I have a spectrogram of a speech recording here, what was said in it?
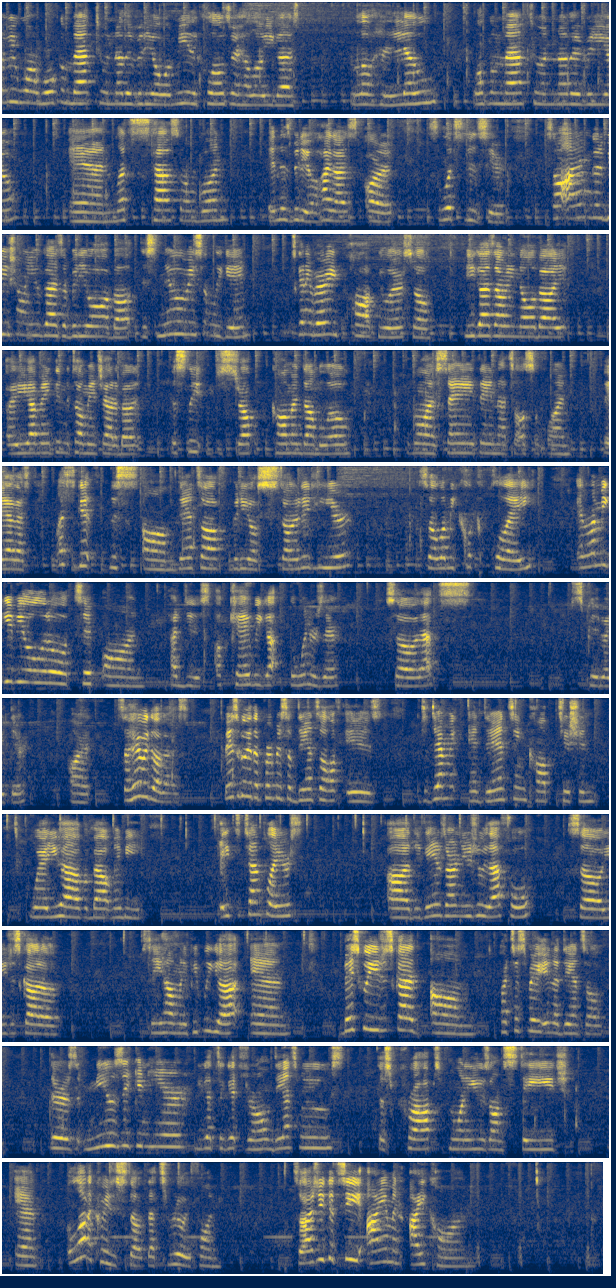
everyone, welcome back to another video with me, the closer. Hello you guys. Hello, hello. Welcome back to another video. And let's have some fun in this video. Hi guys. Alright, so let's do this here. So I'm going to be showing you guys a video about this new recently game. It's getting very popular, so you guys already know about it, or you have anything to tell me in chat about it, just, just drop a comment down below you want to say anything, that's also fine. But yeah, guys, let's get this um, dance-off video started here. So let me click play, and let me give you a little tip on how to do this. Okay, we got the winners there, so that's, that's good right there. Alright, so here we go, guys. Basically, the purpose of dance-off is it's a dancing competition where you have about maybe 8 to 10 players uh, the games aren't usually that full, so you just gotta see how many people you got, and basically you just gotta um, participate in a dance-off. There's music in here, you get to get your own dance moves, there's props if you want to use on stage, and a lot of crazy stuff that's really fun. So as you can see, I am an icon,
